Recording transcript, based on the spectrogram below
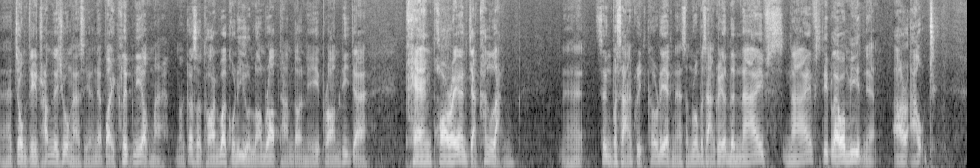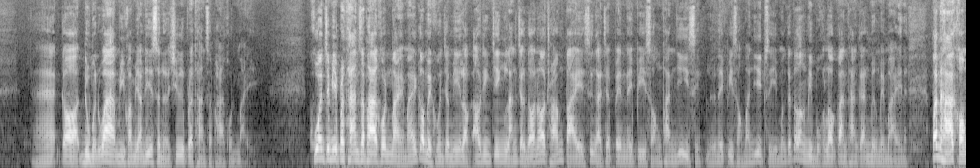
นะฮะโจมตีทรัมป์ในช่วงหาเสียงเนี่ยปล่อยคลิปนี้ออกมา มันก็สะท้อนว่าคนที่อยู่ล้อมรอบทรัมป์ตอนนี้ พร้อมที่จะแทงพอไรอันจากข้างหลังนะฮะซึ่งภาษาอังกฤษเขาเรียกนะสำนวนภาษาอังกฤษว่า the knives knives ที่แปลว่ามีดเนี่ย are out นะฮะก็ดูเหมือนว่ามีความพยายามที่จะเสนอชื่อประธานสภาคนใหม่ ควรจะมีประธานสภาคนใหม่ไหม ก็ไม่ควรจะมีหรอกเอาจริง ๆ หลังจากโดนัลด์ทรัมป์ไป ซึ่งอาจจะเป็นในปี 2020 หรือในปี 2024 มันก็ต้องมีบุคลากรทางการเมืองใหม่ๆนะปัญหาของ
